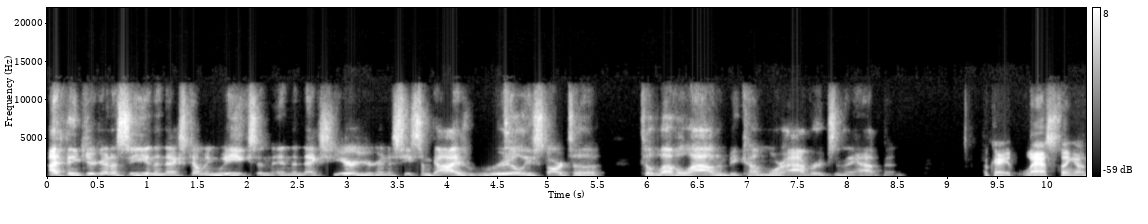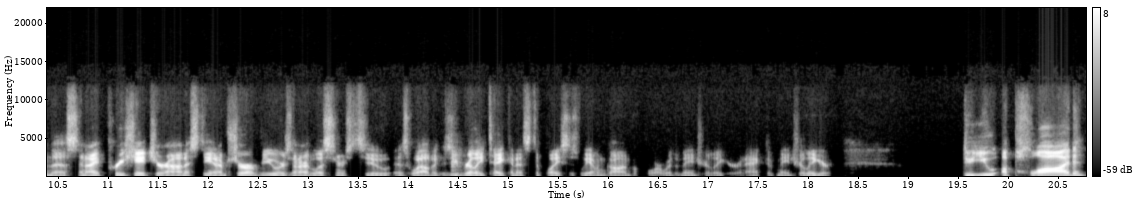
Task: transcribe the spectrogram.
I think you're going to see in the next coming weeks and in the next year, you're going to see some guys really start to to level out and become more average than they have been. Okay, last thing on this, and I appreciate your honesty, and I'm sure our viewers and our listeners too as well, because you've really taken us to places we haven't gone before with a major leaguer, an active major leaguer. Do you applaud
